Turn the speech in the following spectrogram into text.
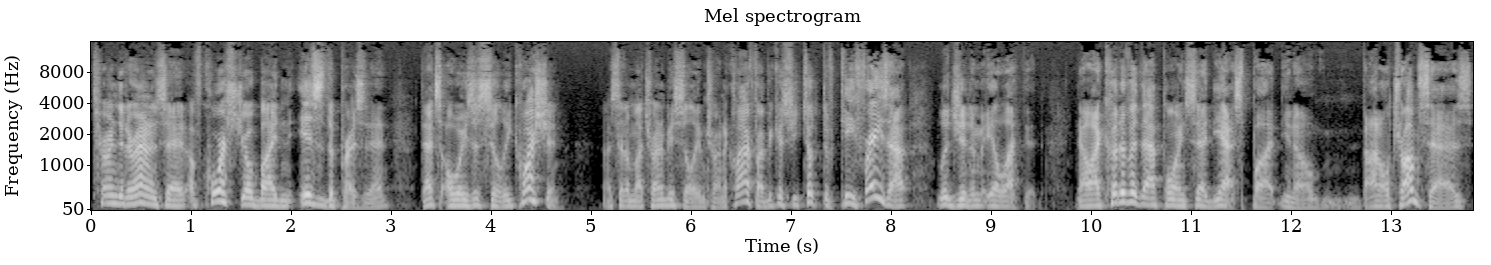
turned it around and said, Of course, Joe Biden is the president. That's always a silly question. I said, I'm not trying to be silly. I'm trying to clarify because she took the key phrase out legitimately elected. Now, I could have at that point said yes, but, you know, Donald Trump says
